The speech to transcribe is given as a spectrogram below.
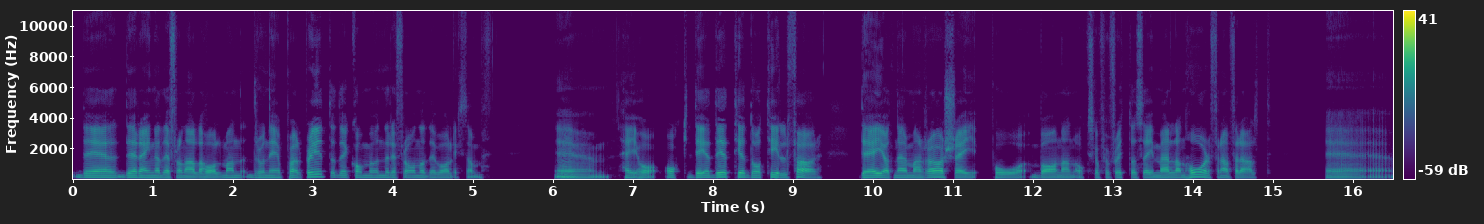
det, det regnade från alla håll. Man drog ner paraplyet och det kom underifrån och det var liksom Mm. eh, hej och. Och det det till, då tillför, det är ju att när man rör sig på banan och ska förflytta sig mellan hål framför allt, eh,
